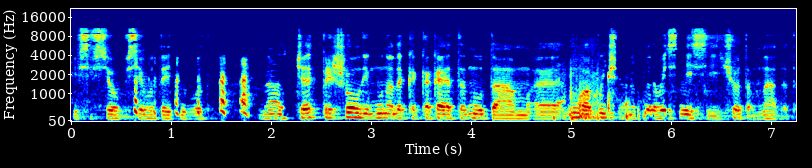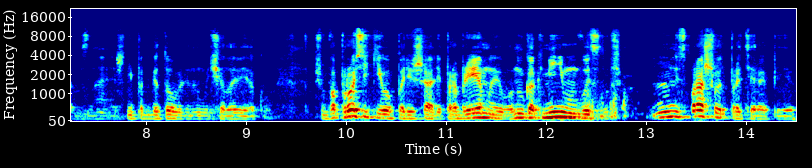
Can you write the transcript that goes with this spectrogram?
и все, все, все вот эти вот... Человек пришел, ему надо какая-то, ну, там, э, ну, обычно на первой сессии, что там надо, там, знаешь, неподготовленному человеку. Чтобы вопросики его порешали, проблемы его, ну, как минимум выслушали. Ну, не спрашивают про терапию.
